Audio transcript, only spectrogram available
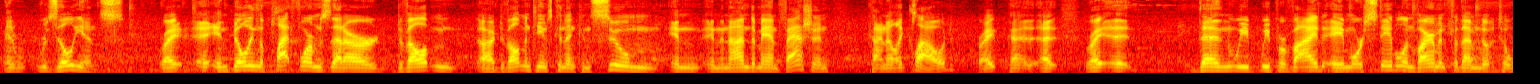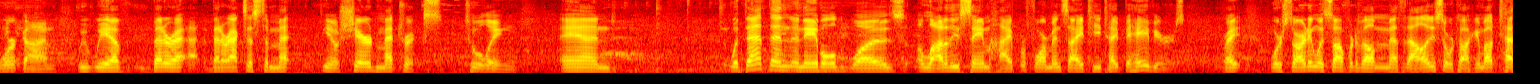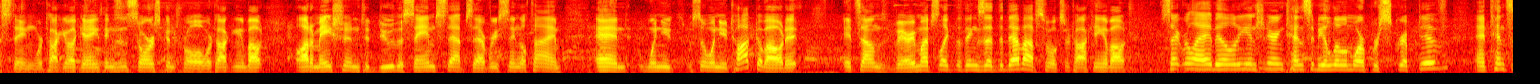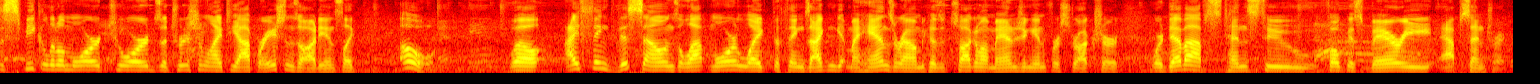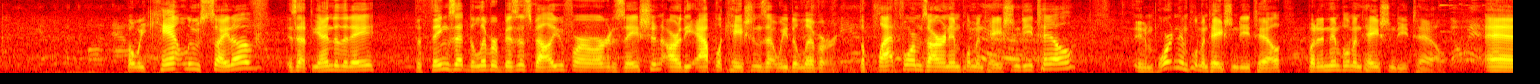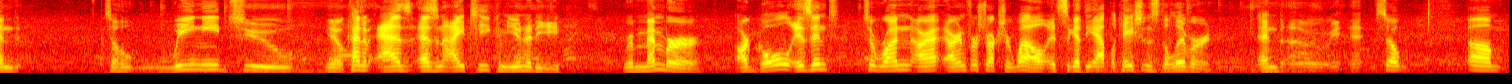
and resilience, right, in building the platforms that our development, our development teams can then consume in, in an on-demand fashion, kind of like cloud, right? Uh, right? Uh, then we, we provide a more stable environment for them to, to work on. We, we have better, better access to met, you know, shared metrics tooling. And what that then enabled was a lot of these same high performance IT type behaviors, right? We're starting with software development methodology, so we're talking about testing, we're talking about getting things in source control, we're talking about automation to do the same steps every single time. And when you, so when you talk about it, it sounds very much like the things that the DevOps folks are talking about. Site reliability engineering tends to be a little more prescriptive and tends to speak a little more towards a traditional IT operations audience like, oh, well, I think this sounds a lot more like the things I can get my hands around because it's talking about managing infrastructure, where DevOps tends to focus very app-centric. But we can't lose sight of is at the end of the day, the things that deliver business value for our organization are the applications that we deliver. The platforms are an implementation detail, an important implementation detail, but an implementation detail. And so we need to you know, kind of as, as an IT community, remember our goal isn't to run our, our infrastructure well, it's to get the applications delivered. And uh, so, um,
